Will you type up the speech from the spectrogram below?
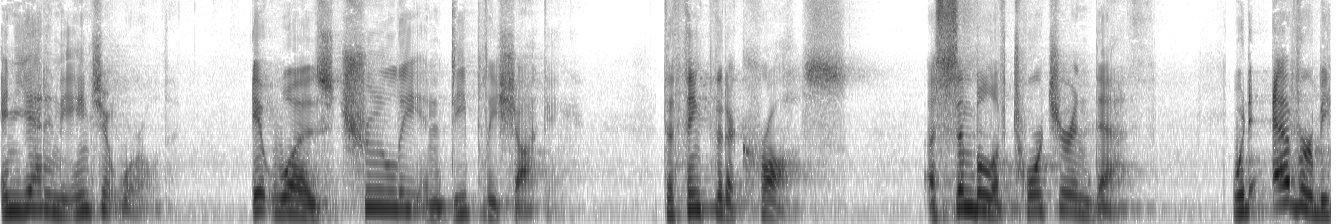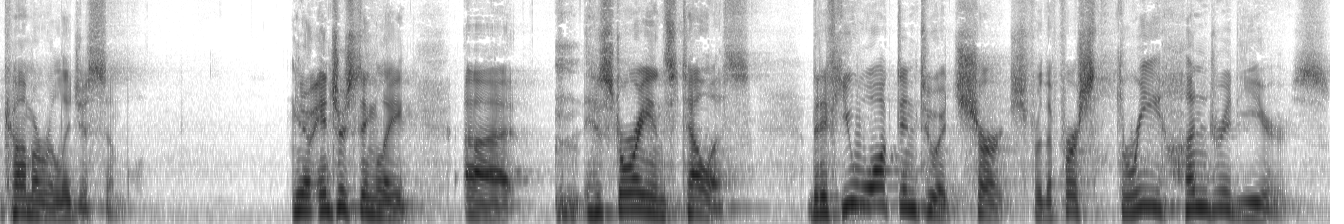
And yet, in the ancient world, it was truly and deeply shocking to think that a cross, a symbol of torture and death, would ever become a religious symbol. You know, interestingly, uh, historians tell us that if you walked into a church for the first 300 years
